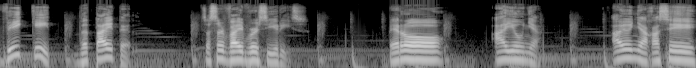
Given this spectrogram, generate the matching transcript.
vacate the title sa Survivor Series. Pero ayaw niya. Ayaw niya kasi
